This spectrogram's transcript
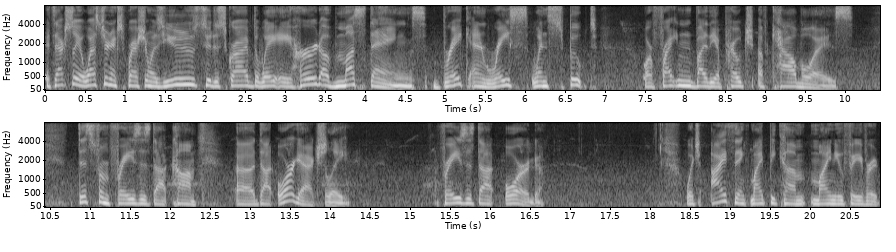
It's actually a Western expression was used to describe the way a herd of Mustangs break and race when spooked or frightened by the approach of cowboys. This from phrases.com, uh, .org actually. Phrases.org, which I think might become my new favorite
